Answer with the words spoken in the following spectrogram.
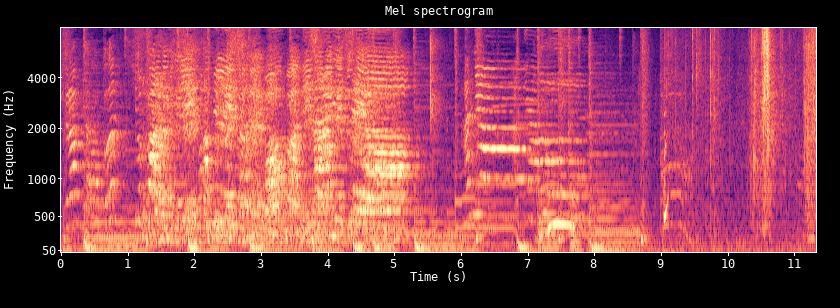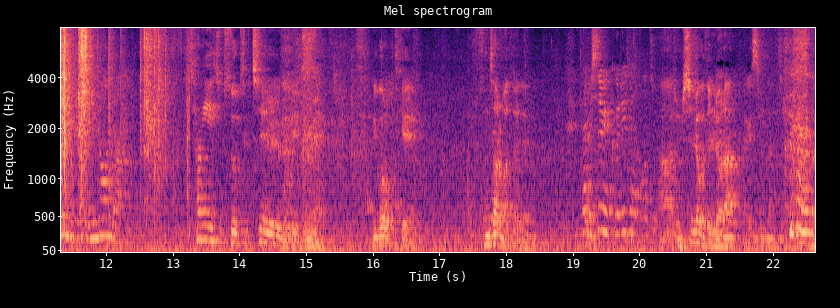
그럼 여러분 슈퍼뮤직 compilation 앨범 많이 사랑해주세요. 안녕. 창의 쑥쑥 색칠놀이 분명. 이걸 어떻게 검사를 맡아야 되는? 열심히 그리셔가지고. 아 좀 실력을 늘려라. 알겠습니다. 자,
